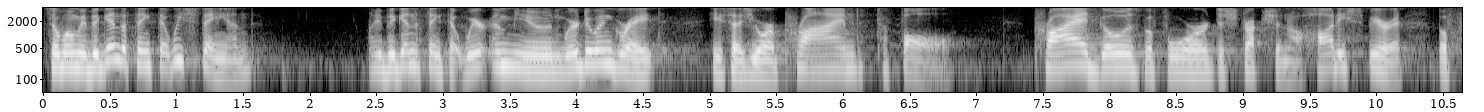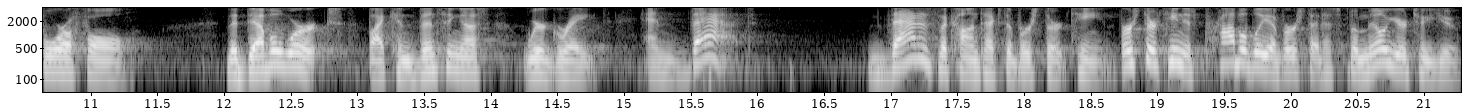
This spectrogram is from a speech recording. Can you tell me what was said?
So when we begin to think that we stand, we begin to think that we're immune, we're doing great, he says, You are primed to fall. Pride goes before destruction, a haughty spirit before a fall. The devil works by convincing us we're great. And that, that is the context of verse 13. Verse 13 is probably a verse that is familiar to you.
